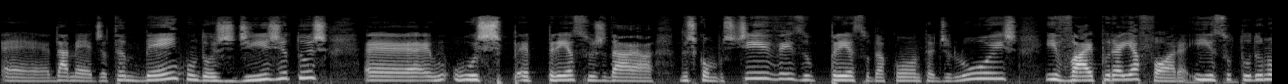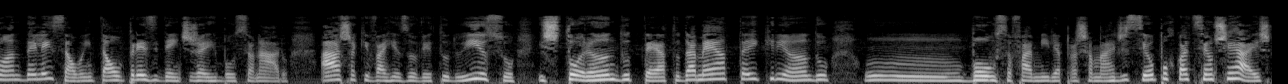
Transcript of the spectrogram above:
é, da média também com dois dígitos, é, os é, preços da, dos combustíveis, o preço da conta de luz e vai por aí afora. E isso tudo no ano da eleição. Então o presidente Jair Bolsonaro acha que vai resolver tudo isso estourando o teto da meta e criando um Bolsa Família para chamar de seu por 400 reais.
